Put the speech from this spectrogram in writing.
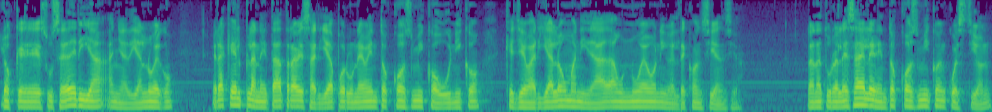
Lo que sucedería, añadían luego, era que el planeta atravesaría por un evento cósmico único que llevaría a la humanidad a un nuevo nivel de conciencia. La naturaleza del evento cósmico en cuestión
